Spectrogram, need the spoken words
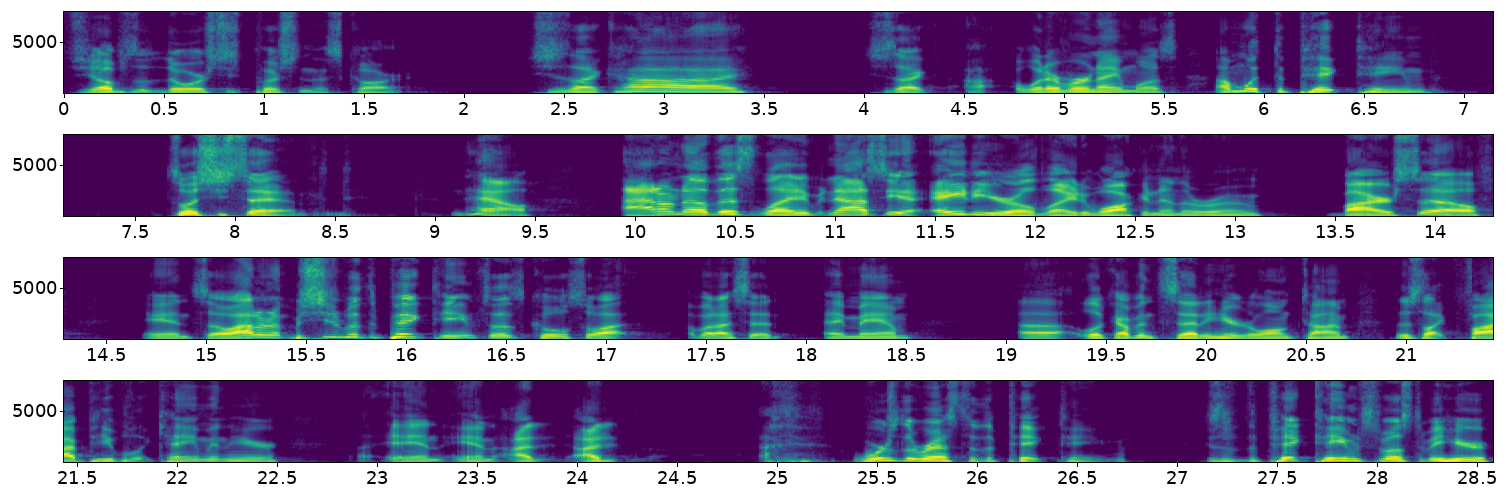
She opens the door. She's pushing this cart. She's like, "Hi." She's like, whatever her name was, I'm with the pick team. That's what she said. now, I don't know this lady, but now I see an 80 year old lady walking in the room by herself. And so I don't know, but she's with the pick team, so that's cool. So I, but I said, hey, ma'am, uh, look, I've been sitting here a long time. There's like five people that came in here, uh, and and I, I, where's the rest of the pick team? Because if the pick team's supposed to be here,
